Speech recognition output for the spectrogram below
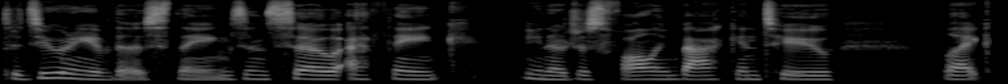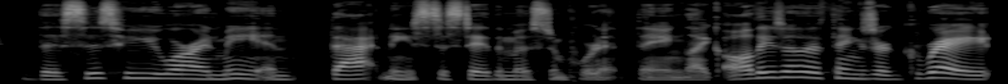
to do any of those things, and so I think you know just falling back into like this is who you are in me and that needs to stay the most important thing like all these other things are great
